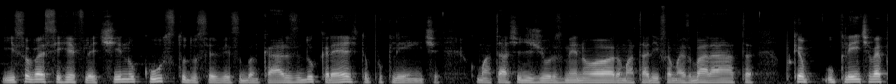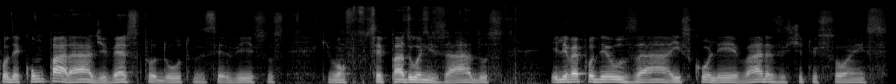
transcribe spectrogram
Isso vai se refletir no custo dos serviços bancários e do crédito para o cliente, com uma taxa de juros menor, uma tarifa mais barata, porque o, o cliente vai poder comparar diversos produtos e serviços que vão ser padronizados. Ele vai poder usar e escolher várias instituições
